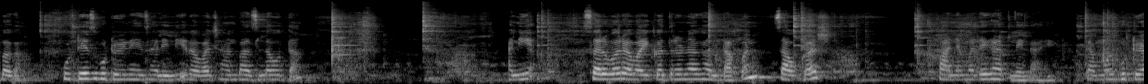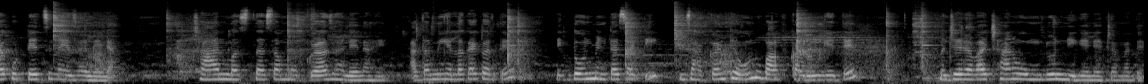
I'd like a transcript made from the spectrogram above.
बघा कुठेच गुटळी नाही झालेली. रवा छान भाजला होता. आणि सर्व रवा एकत्र न घालता आपण सावकाश पाण्यामध्ये घातलेला आहे. त्यामुळे गुटळ्या कुठेच नाही झालेल्या. छान मस्त असा मोकळा झालेला आहे. आता मी याला काय करते? एक दोन मिनटासाठी झाकण ठेवून वाफ काढून घेते. म्हणजे रवा छान उमलून निघेल याच्यामध्ये.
